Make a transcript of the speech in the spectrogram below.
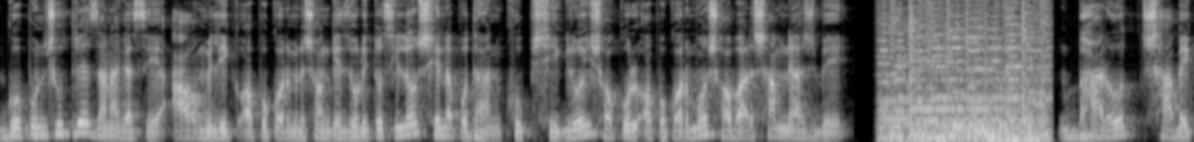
গোপন সূত্রে জানা গেছে, আওয়ামী লীগ অপকর্মের সঙ্গে জড়িত ছিল সেনাপ্রধান। খুব শীঘ্রই সকল অপকর্ম সবার সামনে আসবে। ভারত সাবেক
